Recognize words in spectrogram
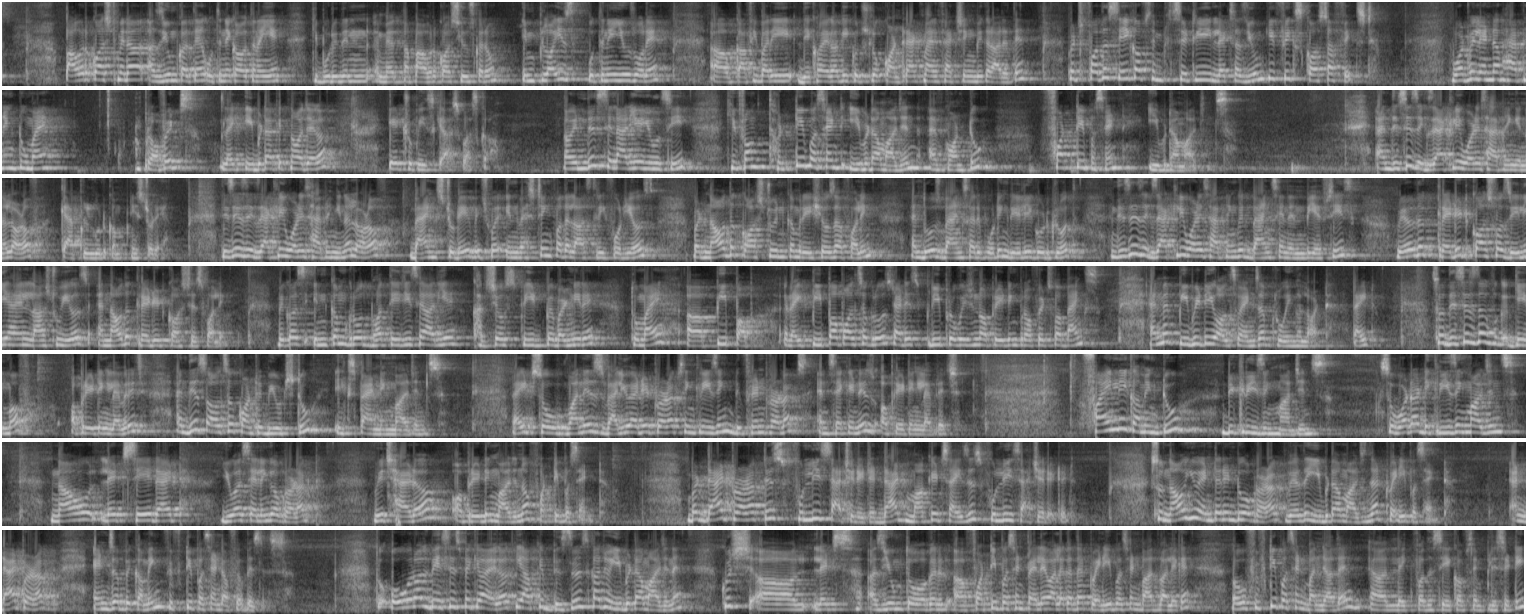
Power cost मेरा अज्यूम करते हैं उतने का उतना ही है कि पूरे दिन मैं उतना पावर कॉस्ट यूज़ करूँ इंप्लॉयज़ उतने यूज़ हो रहे हैं. Uh, काफ़ी बारी देखा होगा कि कुछ लोग कॉन्ट्रैक्ट मैन्युफैक्चरिंग भी करा देते हैं. But for the sake of simplicity let's assume कि fix cost are fixed what will end up happening to my profits like EBITDA कितना हो जाएगा? एट रुपीज़ के आसपास का. Now in this scenario you will see कि from 30% EBITDA margin I've gone to 40% EBITDA margins. And this is exactly what is happening in a lot of capital good companies today. This is exactly what is happening in a lot of banks today which were investing for the last 3-4 years but now the cost to income ratios are falling and those banks are reporting really good growth and this is exactly what is happening with banks and NBFCs where the credit cost was really high in last 2 years and now the credit cost is falling because income growth बहुत तेजी से आ रही है खर्चे उस speed पे बढ़ नहीं रहे तो my P pop right P pop also grows that is pre provision operating profits for banks and my PBT also ends up growing a lot right so this is the game of operating leverage and this also contributes to expanding margins right so one is value added products increasing different products and second is operating leverage finally coming to decreasing margins so what are decreasing margins now let's say that you are selling a product which had a operating margin of 40%. But that product is fully saturated. That market size is fully saturated. So now you enter into a product where the EBITDA margins are 20% and that product ends up becoming 50% of your business तो overall basis पे क्या आएगा कि आपके business का जो EBITDA margin है कुछ लेट्स uh, अज्यूम तो अगर फोर्टी uh, परसेंट पहले वाले का था ट्वेंटी परसेंट बाद वाले का तो वो फिफ्टी परसेंट बन जाता है like for the sake of simplicity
